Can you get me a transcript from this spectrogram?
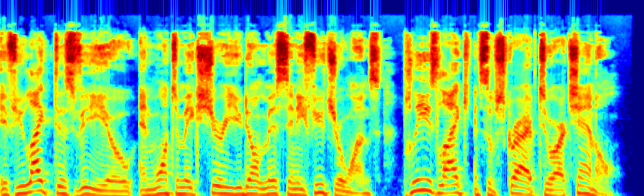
If you liked this video and want to make sure you don't miss any future ones, please like and subscribe to our channel.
